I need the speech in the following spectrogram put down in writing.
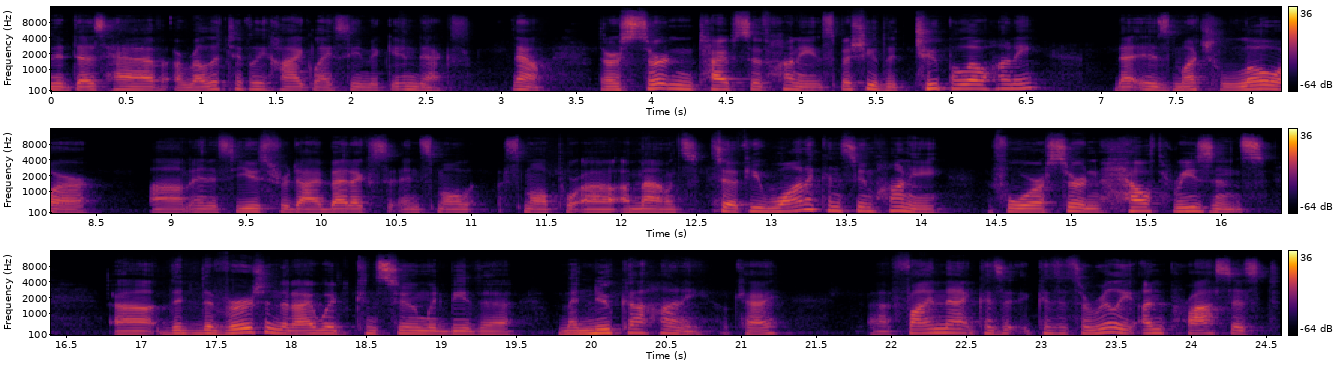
and it does have a relatively high glycemic index. Now, there are certain types of honey, especially the Tupelo honey, that is much lower um, and it's used for diabetics in small, small uh, amounts. So if you want to consume honey for certain health reasons, uh, the, the version that I would consume would be the Manuka honey, okay? Uh, find that because it's a really unprocessed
